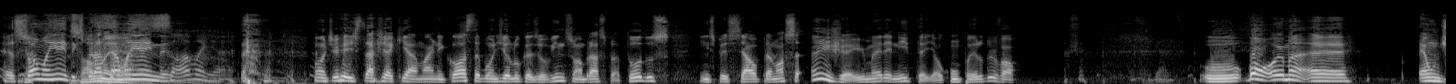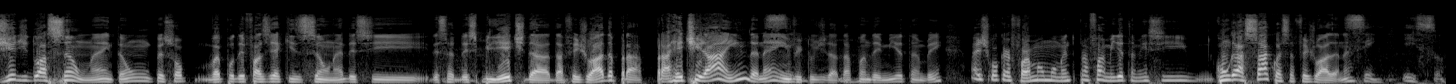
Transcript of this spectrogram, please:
É só amanhã, tem que só esperar amanhã. até amanhã ainda. Só amanhã. bom, deixa eu registrar aqui a Marne Costa. Bom dia, Lucas e ouvintes. Um abraço para todos, em especial para nossa Anja, irmã Erenita, e ao companheiro Durval. Obrigado. O, bom, irmã, é, é um dia de doação, né? Então o pessoal vai poder fazer aquisição né? desse, desse, desse bilhete da, da feijoada para retirar ainda, né? Sim. Em virtude da, da uhum. pandemia também. Mas de qualquer forma é um momento para a família também se congraçar com essa feijoada, né? Sim, isso.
